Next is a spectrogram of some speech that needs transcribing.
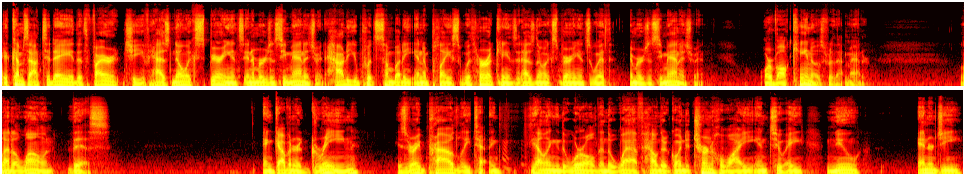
It comes out today that the fire chief has no experience in emergency management. How do you put somebody in a place with hurricanes that has no experience with emergency management or volcanoes for that matter? Let alone this. And Governor Green is very proudly te- telling the world and the WEF how they're going to turn Hawaii into a new energy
